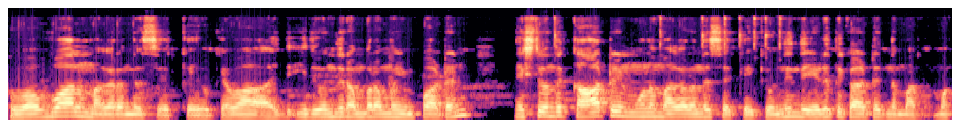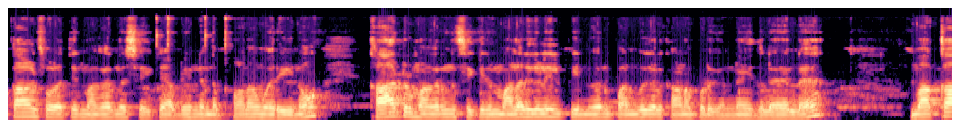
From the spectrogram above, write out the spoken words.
வௌவால் மகரந்த சேர்க்கை ஓகேவா இது இது வந்து ரொம்ப ரொம்ப இம்பார்ட்டன்ட் நெக்ஸ்ட் வந்து காற்றின் மூலம் மகரந்த சேர்க்கைக்கு வந்து இந்த எடுத்துக்காட்டு இந்த மக் மக்கால் சோளத்தின் மகரந்த சேர்க்கை அப்படின்ற இந்த பணம் வரையணும் காற்று மகரந்த சேர்க்கையில் மலர்களில் பின்வரும் பண்புகள் காணப்படுகின்றன. இதில் இல்லை. மக்கா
